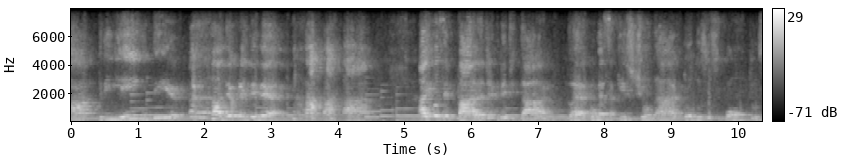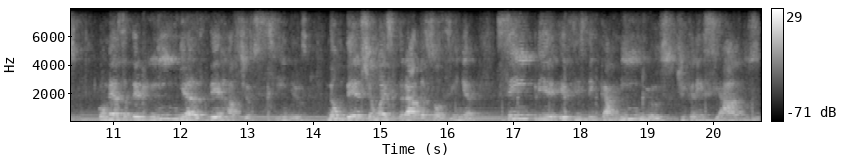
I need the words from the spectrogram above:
apreender. Deu para entender? Aí você para de acreditar não é? Começa a questionar todos os pontos, começa a ter linhas de raciocínios, não deixa uma estrada sozinha, sempre existem caminhos diferenciados,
